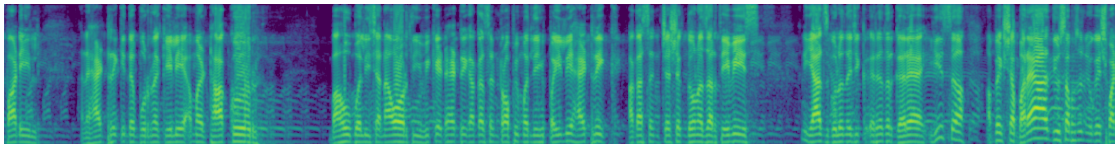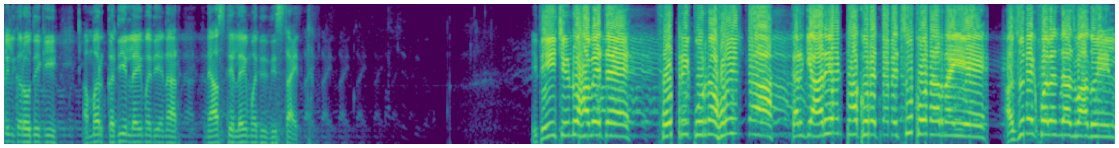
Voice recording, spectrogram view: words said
पाटील आणि हॅट्रिक इथं पूर्ण केली अमर ठाकूर. बाहुबलीच्या नावावरती विकेट हॅट्रिक आकाशन ट्रॉफी मधली ही पहिली हॅट्रिक आकाशन चषक दोन हजार तेवीस. याच गोलंदाजी खरं तर घर आहे हीच अपेक्षा बऱ्याच दिवसापासून योगेश पाटील करत होते की अमर कधी लयमध्ये येणार आणि आज ते लयमध्ये दिसत आहेत इथेही चेंडू हवेत आहे. फोट्रिक पूर्ण होईल का? कारण की आर्यन ठाकूर आहेत त्यामुळे चूक होणार नाहीये. अजून एक फलंदाज बाद होईल.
